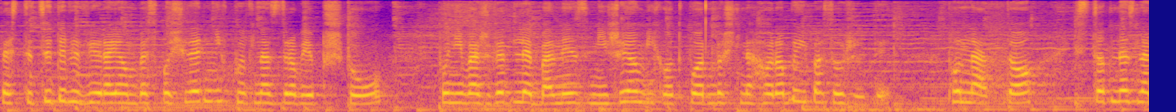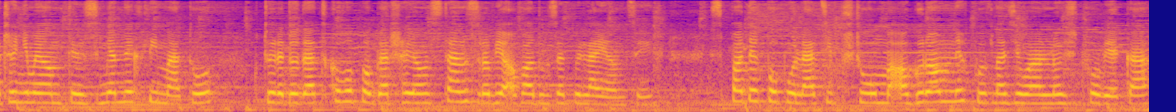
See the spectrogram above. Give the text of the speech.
Pestycydy wywierają bezpośredni wpływ na zdrowie pszczół, ponieważ wedle badań zmniejszają ich odporność na choroby i pasożyty. Ponadto istotne znaczenie mają też zmiany klimatu, które dodatkowo pogarszają stan zdrowia owadów zapylających. Spadek populacji pszczół ma ogromny wpływ na działalność człowieka,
